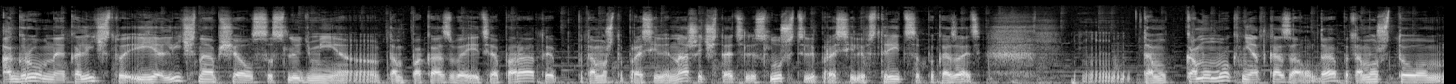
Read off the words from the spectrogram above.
Огромное количество. И я лично общался с людьми, э, там, показывая эти аппараты, потому что просили наши читатели, слушатели просили встретиться, показать там, кому мог, не отказал, да, потому что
